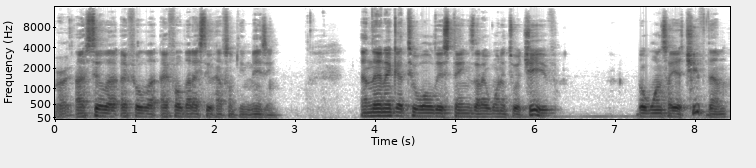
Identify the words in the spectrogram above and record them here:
right. I still I feel that I felt that I still have something missing. And then I get to all these things that I wanted to achieve, but once I achieved them,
